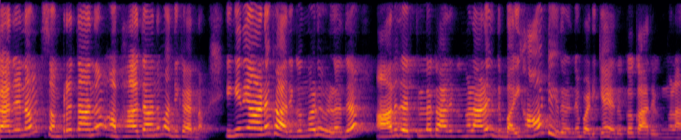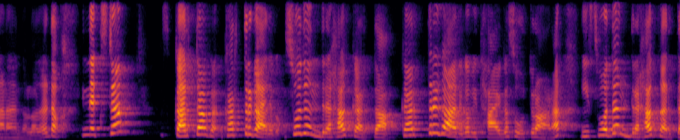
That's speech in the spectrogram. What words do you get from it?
കരണം സമ്പ്രദാനം അപാദാനം അധികരണം. ഇങ്ങനെയാണ് കാരകങ്ങൾ ഉള്ളത്. ആറ് തരത്തിലുള്ള കാരകങ്ങളാണ്. ഇത് ബൈ ഹാർട്ട് ചെയ്ത് തന്നെ പഠിക്കുക ഏതൊക്കെ കാരകങ്ങളാണ് എന്നുള്ളത് കേട്ടോ. നെക്സ്റ്റ് കർത്ത കർത്തൃകാരകം സ്വതന്ത്ര കർത്ത കർത്തൃകാരക വിധായക സൂത്രമാണ് ഈ സ്വതന്ത്ര കർത്ത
